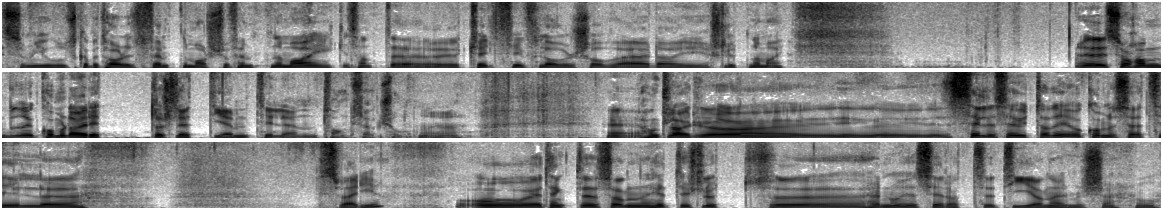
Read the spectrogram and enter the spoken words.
som jo skal betales 15. mars og 15. mai. ikke sant? Uh, Chelsea Flower Show er da i slutten av mai. så han kommer da rett og slett hjem til en tvangsauksjon. Eh, han klarer å eh, selge seg ut av det og komme seg til uh, Sverige. Og jeg tenkte sånn helt til slutt her nå Jeg ser at tida nærmer seg. Og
